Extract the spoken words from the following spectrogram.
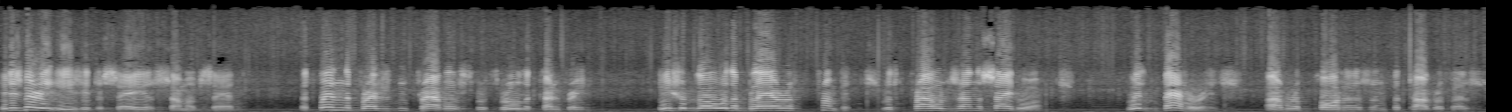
It is very easy to say, as some have said, that when the president travels through the country, he should go with a blare of trumpets, with crowds on the sidewalks, with batteries of reporters and photographers,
